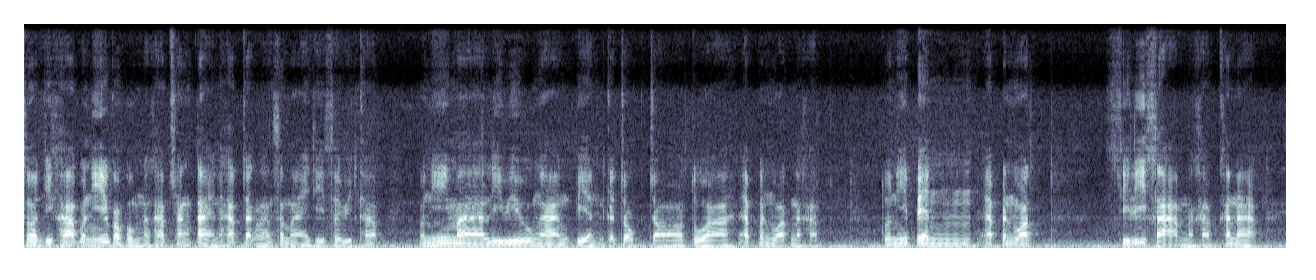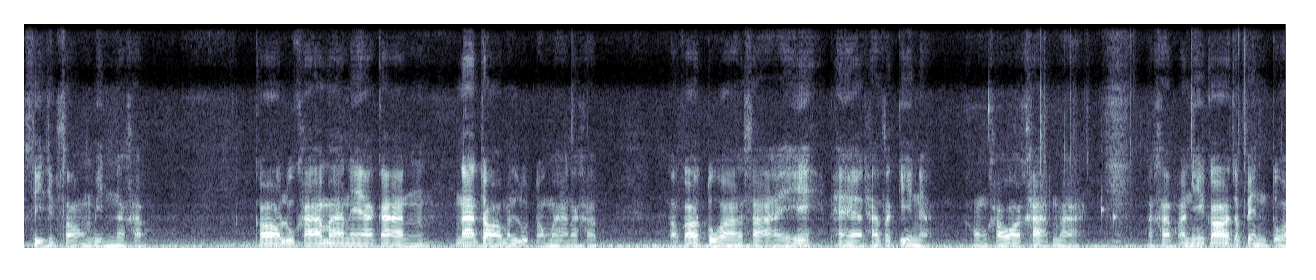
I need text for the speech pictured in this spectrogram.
สวัสดีครับ วันนี้อยู่กับผมนะครับ ช่างต่ายนะครับ จากร้านสมายทีสวิตครับ วันนี้มารีวิวงานเปลี่ยนกระจกจอตัว Apple Watch นะครับ ตัวนี้เป็น Apple Watch ซีรีส์3นะครับ ขนาด 42 มิลนะครับ ก็ลูกค้ามาในอาการหน้าจอมันหลุดออกมานะครับ แล้วก็ตัวสายแพรทัชสกรีนเนี่ยของเขาอะขาดมานะครับ อันนี้ก็จะเป็นตัว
